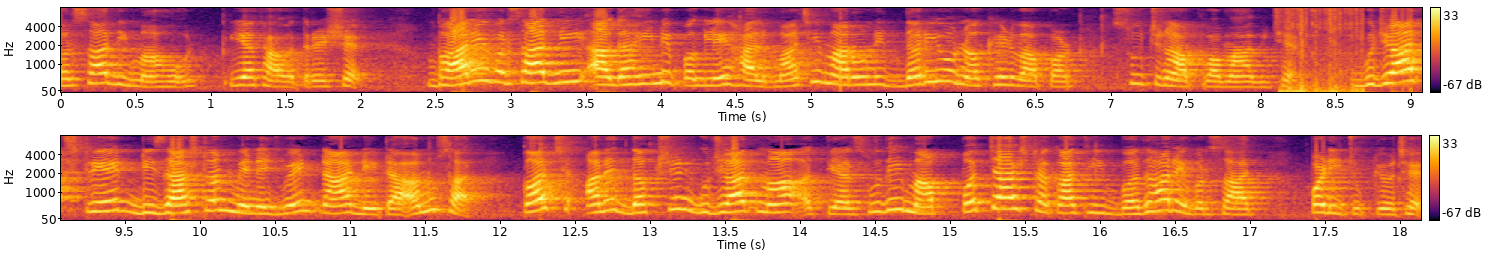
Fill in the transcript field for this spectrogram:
વરસાદી માહોલ યથાવત રહેશે. ભારે વરસાદની આગાહીને પગલે હાલ માછીમારોને દરિયો ન ખેડવા પણ સૂચના આપવામાં આવી છે. ગુજરાત સ્ટેટ ડિઝાસ્ટર મેનેજમેન્ટના ડેટા અનુસાર કચ્છ અને દક્ષિણ ગુજરાતમાં અત્યાર સુધીમાં પચાસ ટકાથી વધારે વરસાદ પડી ચૂક્યો છે.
